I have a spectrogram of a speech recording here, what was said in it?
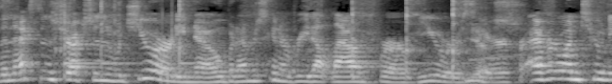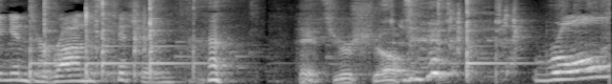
The next instructions, which you already know, but I'm just going to read out loud for our viewers here. For everyone tuning in to Ron's Kitchen, Hey, it's your show. roll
